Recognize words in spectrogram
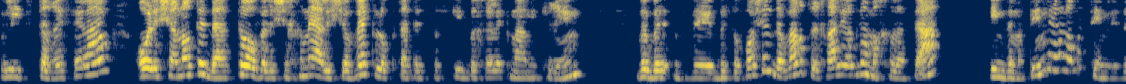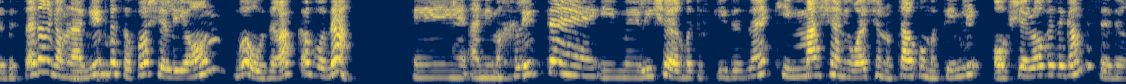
ולהצטרף אליו, או לשנות את דעתו ולשכנע, לשווק לו קצת את התפקיד בחלק מהמקרים, וב, ובסופו של דבר צריכה להיות גם החלטה אם זה מתאים לי או לא מתאים לי, זה בסדר גם להגיד נכון. בסופו של יום, בואו, זה רק עבודה. אה, אני מחליט אה, אם אה, להישאר בתפקיד הזה, כי מה שאני רואה שנוצר פה מתאים לי, או שלא, וזה גם בסדר.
